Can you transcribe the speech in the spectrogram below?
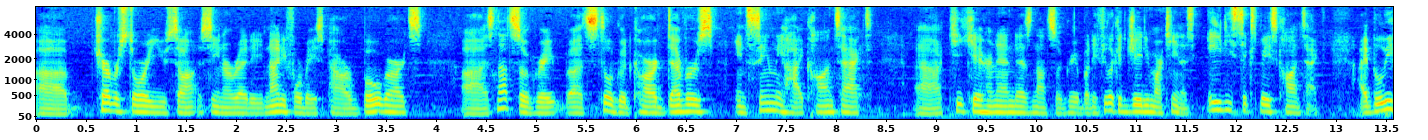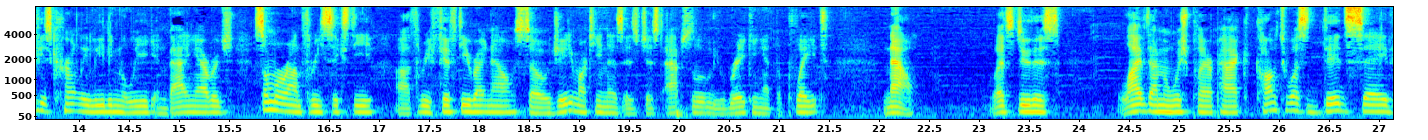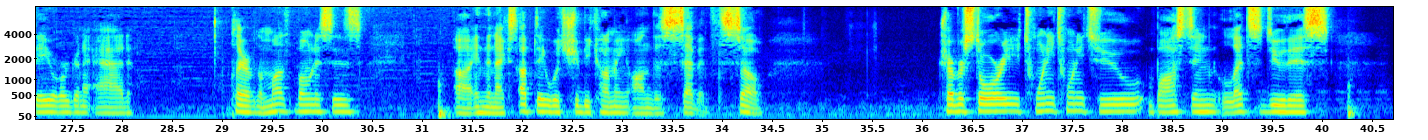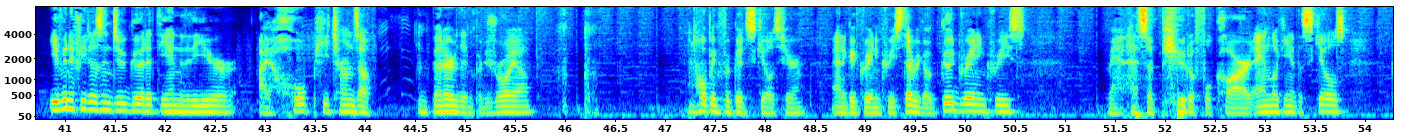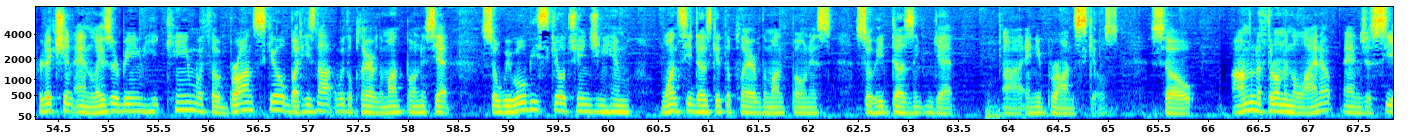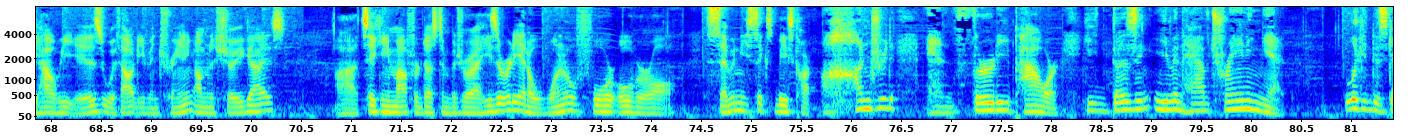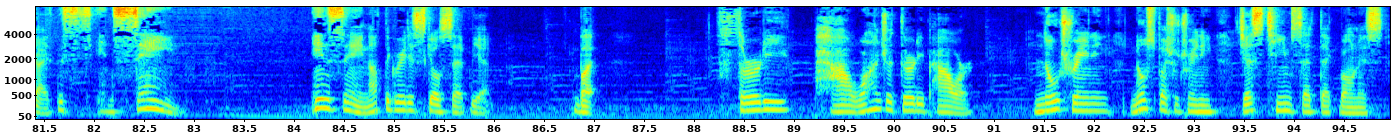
Uh, Trevor Story you saw seen already, 94 base power. Bogaerts, uh, it's not so great, but still good card. Devers, insanely high contact. Uh, Kike Hernandez, not so great, but if you look at JD Martinez, 86 base contact. I believe he's currently leading the league in batting average, somewhere around 360, uh, 350 right now. So JD Martinez is just absolutely raking at the plate. Now, let's do this. Live Diamond Wish Player Pack. Com2uS did say they were going to add Player of the Month bonuses uh, in the next update, which should be coming on the 7th. So, Trevor Story, 2022, Boston, let's do this. Even if he doesn't do good at the end of the year, I hope he turns out better than Pedroia. I'm hoping for good skills here and a good grade increase. There we go, good grade increase. Man, that's a beautiful card. And looking at the skills, prediction and laser beam, he came with a bronze skill, but he's not with a player of the month bonus yet. So we will be skill changing him once he does get the player of the month bonus, so he doesn't get uh, any bronze skills. So I'm going to throw him in the lineup and just see how he is without even training. I'm going to show you guys. Uh, taking him out for Dustin Pedroia. He's already at a 104 overall. 76 base card, 130 power. He doesn't even have training yet. Look at this guy. This is insane. Insane. Not the greatest skill set yet. But 30 power, 130 power. No training, no special training, just team set deck bonus.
